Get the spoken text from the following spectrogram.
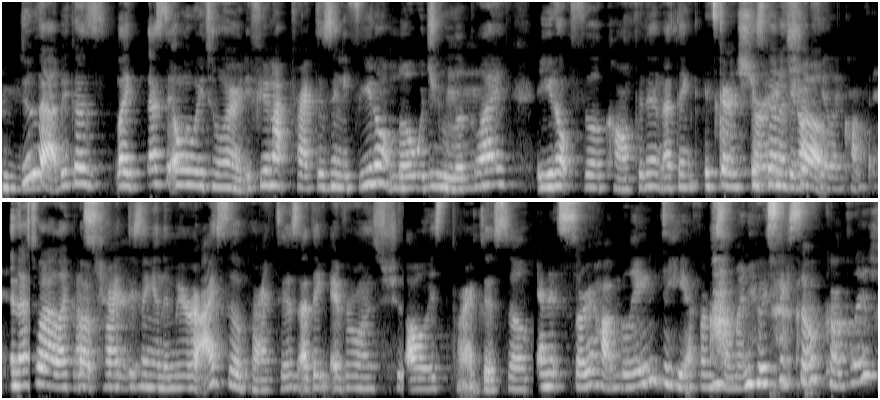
Mhm. do that because like that's the only way to learn if you're not practicing if you don't know what you look Mhm. like and you don't feel confident i think It's gonna show It's gonna if you're not show. feeling confident. and that's what i like That's about true. practicing in the mirror i still practice i think everyone should always practice so and it's so humbling to hear from someone who is like so accomplished,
